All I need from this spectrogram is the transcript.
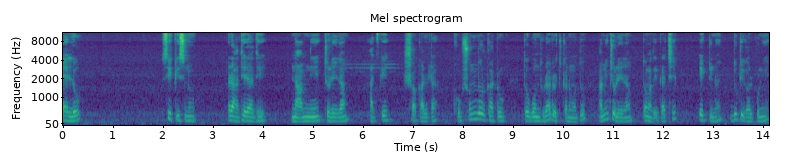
হ্যালো শ্রীকৃষ্ণ রাধে রাধে নাম নিয়ে চলে এলাম। আজকে সকালটা খুব সুন্দর কাটুক। তো বন্ধুরা, রোজকার মতো আমি চলে এলাম তোমাদের কাছে। একটি নয়, দুটি গল্প নিয়ে।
